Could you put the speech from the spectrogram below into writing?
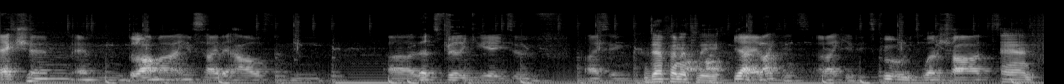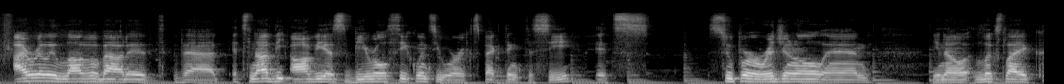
action and drama inside the house, and uh, that's very creative. I think. Definitely. Yeah, I like it. I like it. It's cool. It's well shot. And I really love about it that it's not the obvious B-roll sequence you were expecting to see. It's super original and you know, it looks like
